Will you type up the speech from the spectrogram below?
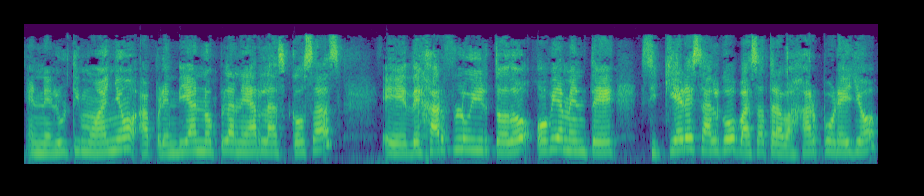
en el último año, aprendí a no planear las cosas, eh, dejar fluir todo. Obviamente, si quieres algo, vas a trabajar por ello,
